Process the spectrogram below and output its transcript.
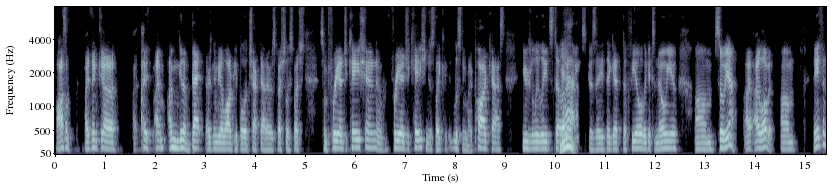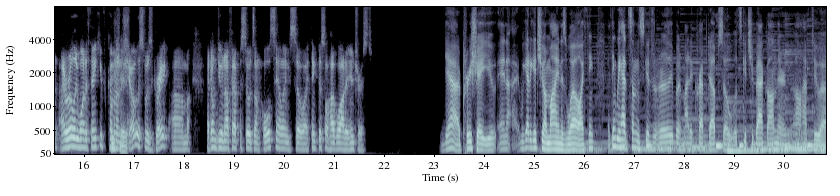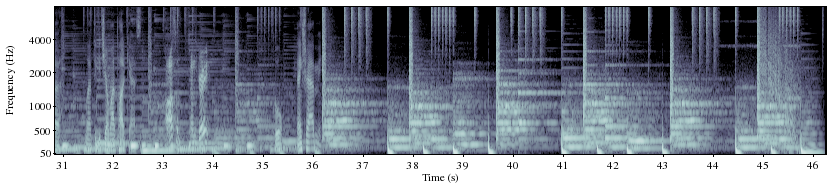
Awesome. I think uh, I, I'm I'm gonna bet there's gonna be a lot of people to check that out, especially especially some free education and free education, just like listening to my podcast usually leads to yeah. because they they get to feel, they get to know you. Um, so yeah, I, I love it. Um, Nathan, I really want to thank you for coming Appreciate on the show. It. This was great. Um, I don't do enough episodes on wholesaling, so I think this will have a lot of interest. Yeah, I appreciate you, and I, we got to get you on mine as well. I think I think we had something scheduled earlier, but it might have crept up. So let's get you back on there, and I'll have to uh, we'll have to get you on my podcast. Awesome, sounds great. Cool. Thanks for having me.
